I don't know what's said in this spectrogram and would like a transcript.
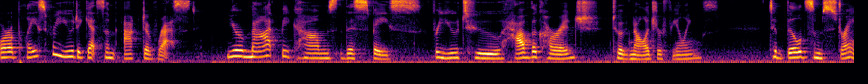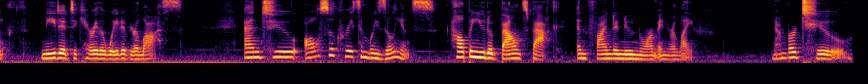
or a place for you to get some active rest. Your mat becomes this space for you to have the courage to acknowledge your feelings, to build some strength needed to carry the weight of your loss, and to also create some resilience, helping you to bounce back and find a new norm in your life. Number two,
